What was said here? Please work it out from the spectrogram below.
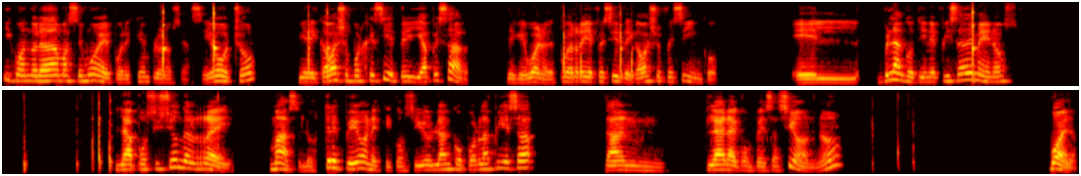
y cuando la dama se mueve, por ejemplo, no sé, C8, viene caballo por G7, y a pesar de que, bueno, después de rey F7, caballo F5, el blanco tiene pieza de menos, la posición del rey más los tres peones que consiguió el blanco por la pieza, dan clara compensación, ¿no? Bueno,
